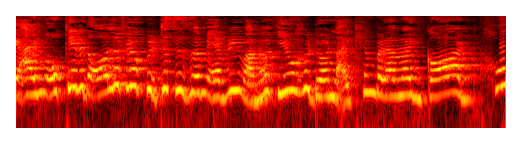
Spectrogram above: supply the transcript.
I'm okay with all of your criticism, every one of you who don't like him, but I'm like, God, who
